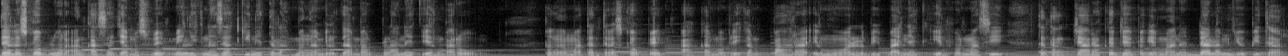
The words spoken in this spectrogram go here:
Teleskop luar angkasa James Webb milik NASA kini telah mengambil gambar planet yang baru. Pengamatan teleskop Webb akan memberikan para ilmuwan lebih banyak informasi tentang cara kerja bagaimana dalam Jupiter.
